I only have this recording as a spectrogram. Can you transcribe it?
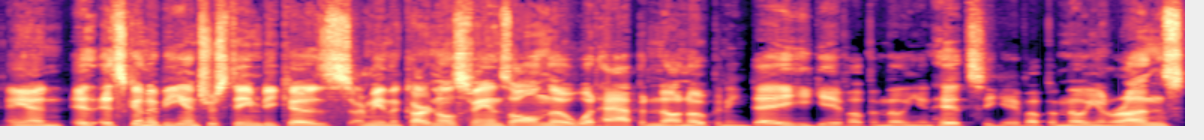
and it, it's going to be interesting because I mean the Cardinals fans all know what happened on opening day. He gave up a million hits, he gave up a million runs.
